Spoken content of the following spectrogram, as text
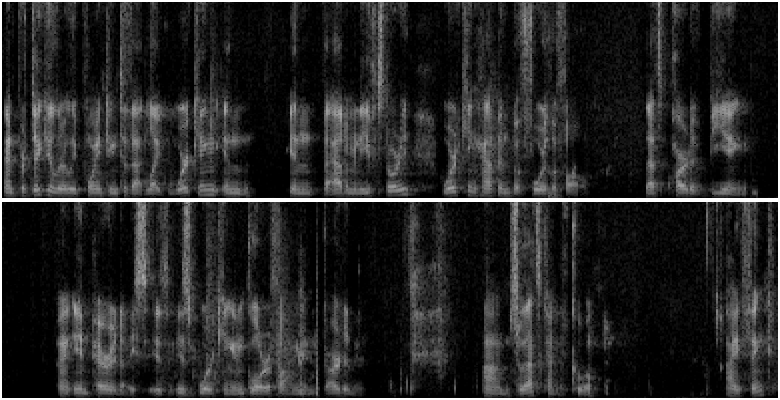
and particularly pointing to that like working in in the Adam and Eve story, working happened before the fall that's part of being uh, in paradise is is working and glorifying and gardening. Um, so that's kind of cool. I think.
